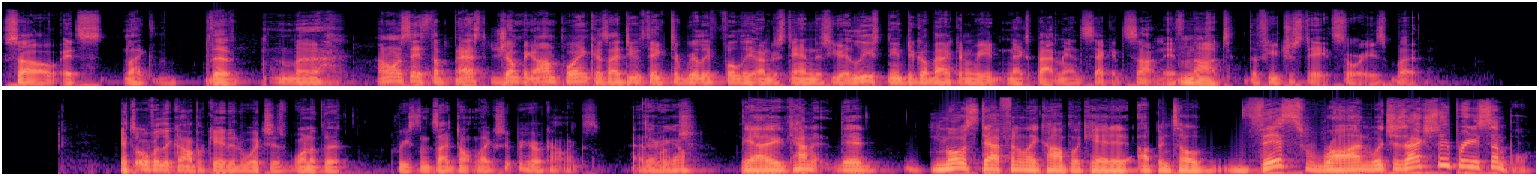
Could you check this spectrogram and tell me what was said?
So it's like the uh, I don't want to say it's the best jumping on point because I do think to really fully understand this, you at least need to go back and read Next Batman Second Son, if not the future state stories. But it's overly complicated, which is one of the reasons I don't like superhero comics as There much. Yeah, they kind of they're most definitely complicated up until this run, which is actually pretty simple.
